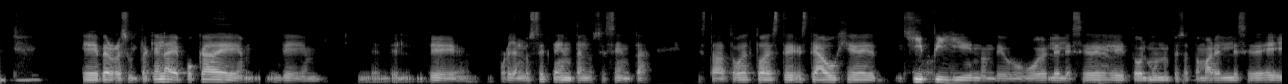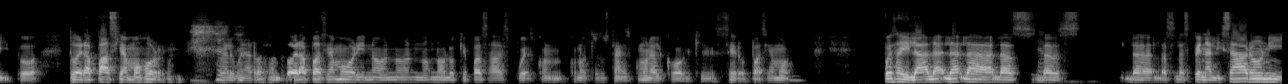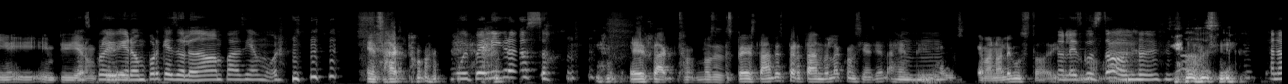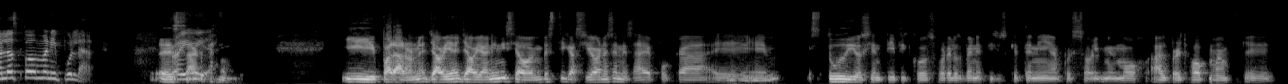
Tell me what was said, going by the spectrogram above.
Eh, pero resulta que en la época de, de, de, por allá en los 70, en los 60, estaba todo, todo este, este auge hippie, en donde hubo el LSD, todo el mundo empezó a tomar el LSD y todo, todo era paz y amor, por alguna razón, todo era paz y amor y no, no, no, no lo que pasaba después con, con otras sustancias como el alcohol, que es cero paz y amor. Pues ahí la, la, la, las, las, las, las, penalizaron y, impidieron. Las prohibieron porque solo daban paz y amor. Exacto. Muy peligroso. Exacto. Nos estaban despertando la conciencia de la gente y al sistema no le gustó. no les gustó. Ya no los puedo manipular. Exacto. Y pararon, ya habían, ya habían iniciado investigaciones en esa época, eh, estudios científicos sobre los beneficios que tenía, pues sobre el mismo Albert Hoffman, que,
